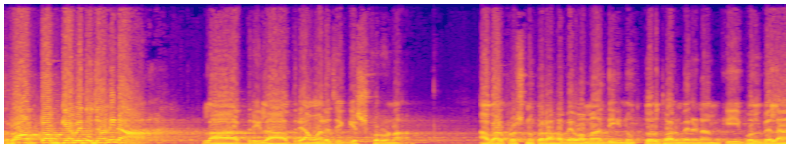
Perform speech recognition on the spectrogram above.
রব টপ কি আমি তো জানি না। লাদ্রি লাদ্রি, আমারে জিজ্ঞেস করো না। আবার প্রশ্ন করা হবে মামা দিন, উত্তর ধর্মের নাম কি? বলবে লা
